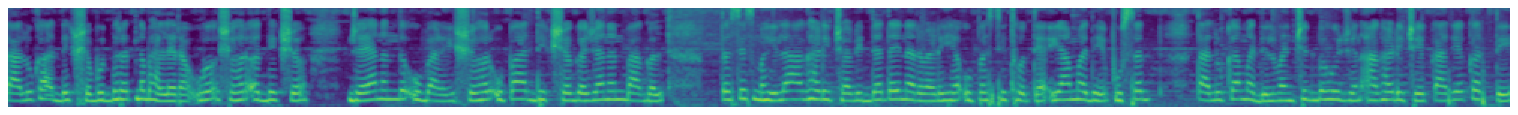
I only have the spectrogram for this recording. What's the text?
तालुका अध्यक्ष बुद्धरत्न भालेराव व शहर अध्यक्ष जयानंद उबाळे शहर उपाध्यक्ष गजानन बागल तसेच महिला आघाडीच्या विद्याताई नरवाडे ह्या उपस्थित होत्या. यामध्ये पुसद तालुक्यामधील वंचित बहुजन आघाडीचे कार्यकर्ते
